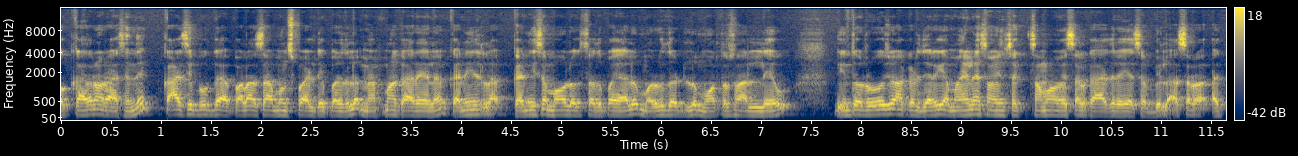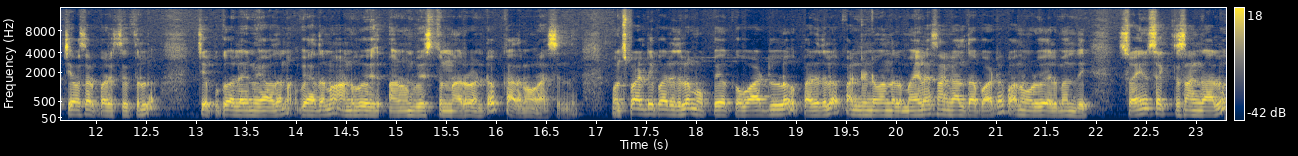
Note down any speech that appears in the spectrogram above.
ఒక కథనం రాసింది. కాశీబుగ్గ పలాస మున్సిపాలిటీ పరిధిలో మెప్మా కార్యాలయం కనీస కనీస మౌలిక సదుపాయాలు మరుగుదొడ్లు మూత్రసాలు లేవు. దీంతో రోజు అక్కడ జరిగే మహిళా స్వయం సమావేశాలకు హాజరయ్యే సభ్యులు అసలు అత్యవసర పరిస్థితుల్లో చెప్పుకోలేని వేదన వ్యధను అనుభవి అనుభవిస్తున్నారు అంటూ కథనం రాసింది. మున్సిపాలిటీ పరిధిలో ముప్పై ఒక్క వార్డుల్లో పరిధిలో పన్నెండు వందల మహిళా సంఘాలతో పాటు పదమూడు వేల మంది స్వయం శక్తి సంఘాలు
